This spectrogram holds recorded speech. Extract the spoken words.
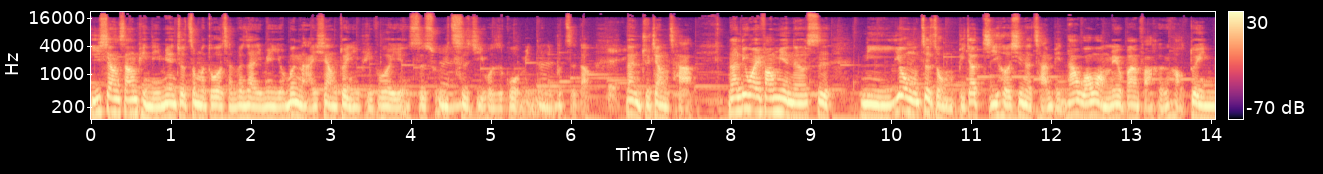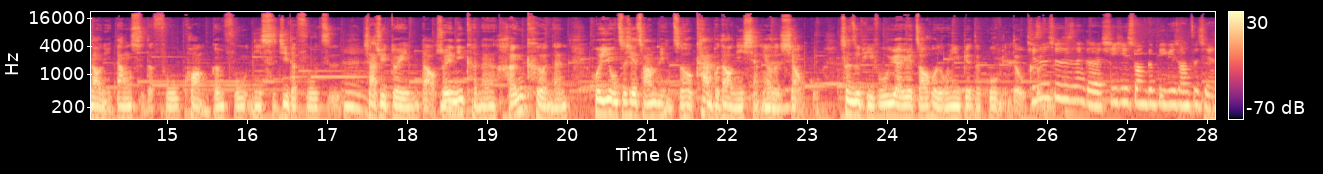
一项商品里面就这么多的成分在里面，有没有哪一项对你皮肤而言是属于刺激或是过敏的？嗯、你不知道。对，那你就这样擦。那另外一方面呢，是你用这种比较集合性的产品，它往往没有办法很好对应到你当时的肤况跟肤你实际的肤质下去对应到，嗯、所以你可能很可能会用这些产品之后看不到你想要的效果，嗯、甚至皮肤越来越糟或容易变得过敏都有可能。其实就是那个 CC 霜跟 BB 霜之前。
